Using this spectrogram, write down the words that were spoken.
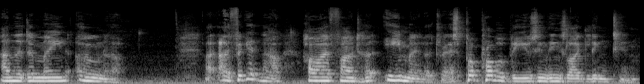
and the domain owner. I forget now how I found her email address, probably using things like LinkedIn.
